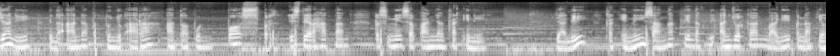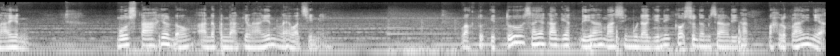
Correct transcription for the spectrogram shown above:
Jadi, tidak ada petunjuk arah ataupun pos peristirahatan resmi sepanjang trek ini. Jadi, trek ini sangat tidak dianjurkan bagi pendaki lain. Mustahil dong ada pendaki lain lewat sini. Waktu itu saya kaget dia masih muda gini kok sudah bisa lihat makhluk lain ya.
